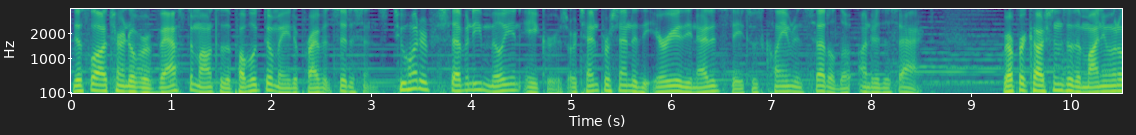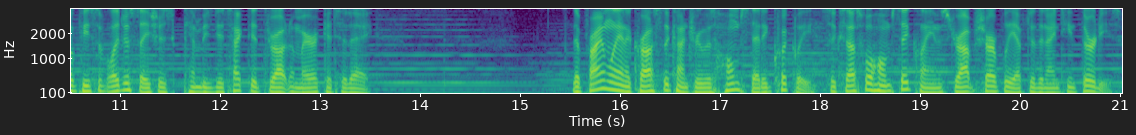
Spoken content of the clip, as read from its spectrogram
This law turned over vast amounts of the public domain to private citizens. 270 million acres, or 10% of the area of the United States, was claimed and settled under this act. Repercussions of the monumental piece of legislation can be detected throughout America today. The prime land across the country was homesteaded quickly. Successful homestead claims dropped sharply after the 1930s.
